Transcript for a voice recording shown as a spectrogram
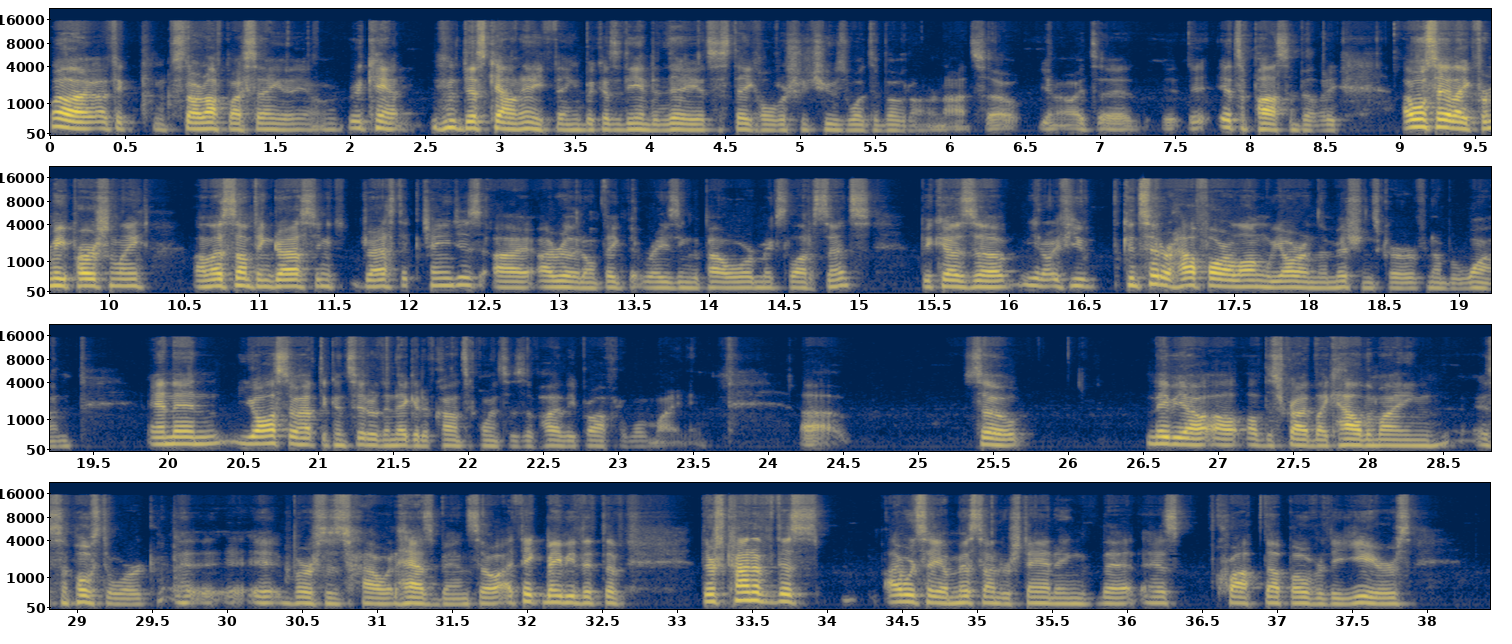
Well, I think start off by saying that you know we can't discount anything because at the end of the day, it's the stakeholders who choose what to vote on or not. So you know, it's a it, it's a possibility. I will say, like for me personally, unless something drastic drastic changes, I I really don't think that raising the power makes a lot of sense because uh, you know if you consider how far along we are in the emissions curve, number one, and then you also have to consider the negative consequences of highly profitable mining. Uh, so maybe I'll, I'll, describe like how the mining is supposed to work uh, uh, versus how it has been. So I think maybe that the there's kind of this I would say a misunderstanding that has cropped up over the years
